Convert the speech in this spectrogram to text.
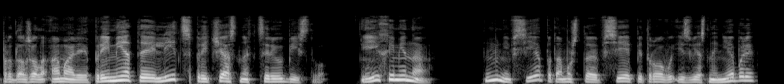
продолжала Амалия, — приметы лиц, причастных к цареубийству, и их имена. Ну, не все, потому что все Петровы известны не были.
